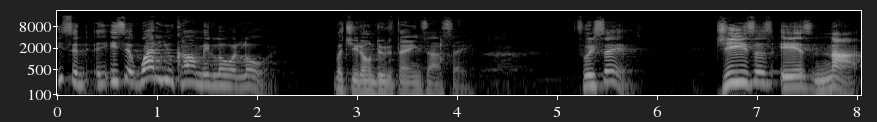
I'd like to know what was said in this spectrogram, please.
He said, he said, Why do you call me Lord, Lord? But you don't do the things I say. That's what he says. Jesus is not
